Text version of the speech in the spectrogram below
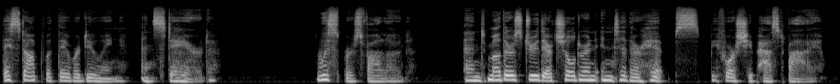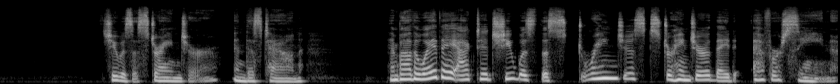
they stopped what they were doing and stared. Whispers followed, and mothers drew their children into their hips before she passed by. She was a stranger in this town, and by the way they acted, she was the strangest stranger they'd ever seen.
